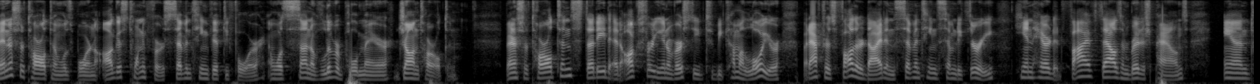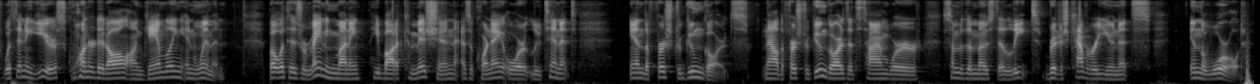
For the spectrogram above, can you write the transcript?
Banastre Tarleton was born August 21, 1754, and was the son of Liverpool Mayor John Tarleton. Banastre Tarleton studied at Oxford University to become a lawyer, but after his father died in 1773, he inherited 5,000 British pounds and within a year squandered it all on gambling and women. But with his remaining money, he bought a commission as a cornet or lieutenant in the 1st Dragoon Guards. Now, the 1st Dragoon Guards at the time were some of the most elite British cavalry units in the world.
